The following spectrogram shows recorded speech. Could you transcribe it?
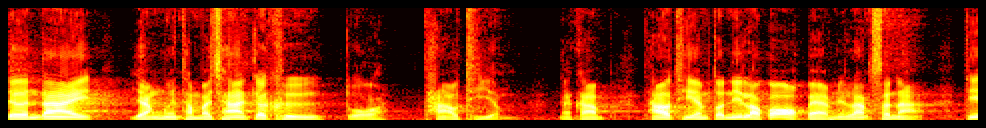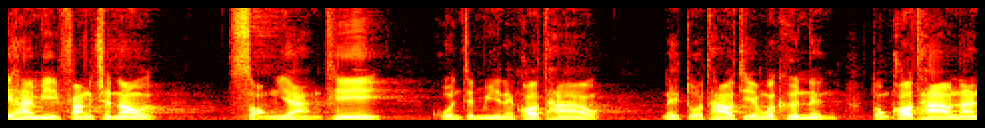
เดินได้อย่างเหมือนธรรมชาติก็คือตัวเท้าเทียมนะครับเท้าเทียมตอนนี้เราก็ออกแบบในลักษณะที่ให้มีฟังชั่นแนลสองอย่างที่ควรจะมีในข้อเท้า ในตัวเท้าเทียมก็คือ 1 ตรงข้อเท้านั้น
